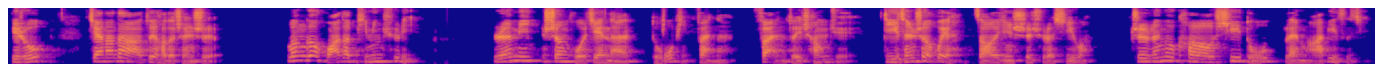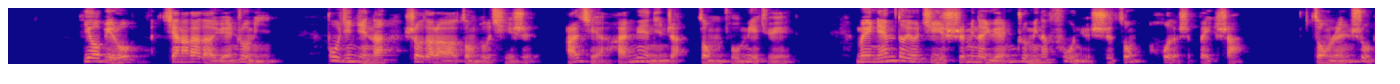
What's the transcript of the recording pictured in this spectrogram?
比如加拿大最好的城市温哥华的贫民区里，人民生活艰难，毒品泛滥，犯罪猖獗。底层社会啊，早已经失去了希望，只能够靠吸毒来麻痹自己。又比如加拿大的原住民，不仅仅呢受到了种族歧视，而且还面临着种族灭绝。每年都有几十名的原住民的妇女失踪或者是被杀，总人数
